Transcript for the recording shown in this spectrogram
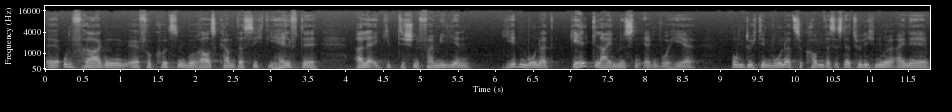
äh, Umfragen äh, vor kurzem, wo rauskam, dass sich die Hälfte aller ägyptischen Familien jeden Monat Geld leihen müssen irgendwoher, um durch den Monat zu kommen. Das ist natürlich nur eine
